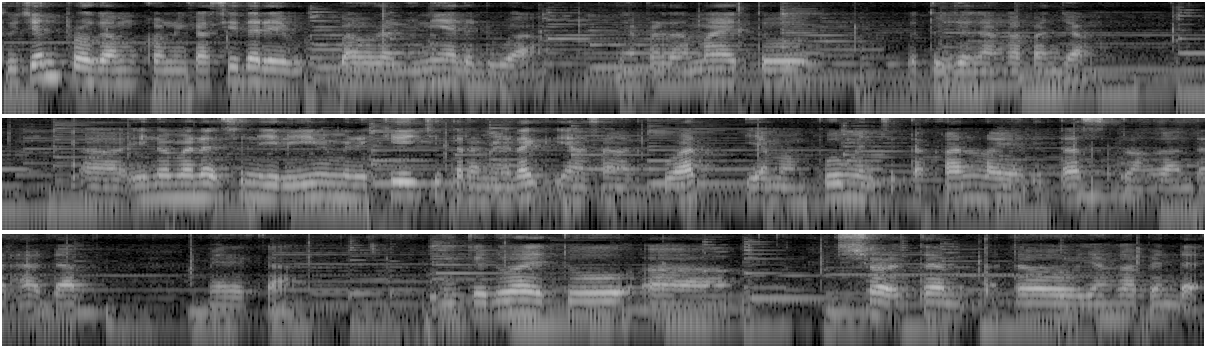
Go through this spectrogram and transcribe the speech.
Tujuan program komunikasi dari bauran ini ada dua, yang pertama itu tujuan jangka panjang. Uh, Indomaret sendiri memiliki citra merek yang sangat kuat yang mampu menciptakan loyalitas pelanggan terhadap mereka. Yang kedua itu uh, short term atau jangka pendek.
